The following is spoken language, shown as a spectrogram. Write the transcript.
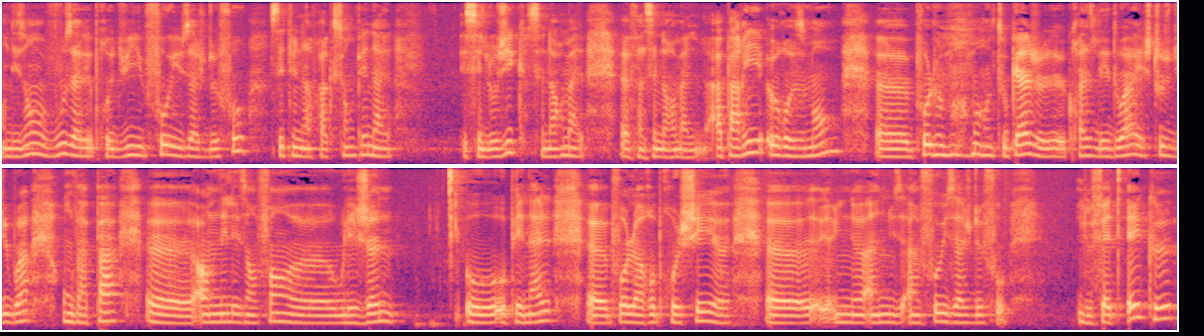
en disant Vous avez produit faux et usage de faux, c'est une infraction pénale. Et c'est logique, c'est normal. Enfin, c'est normal. À Paris, heureusement, euh, pour le moment en tout cas, je croise les doigts et je touche du bois, on va pas euh, emmener les enfants euh, ou les jeunes au, pénal pour leur reprocher un faux usage de faux. Le fait est que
